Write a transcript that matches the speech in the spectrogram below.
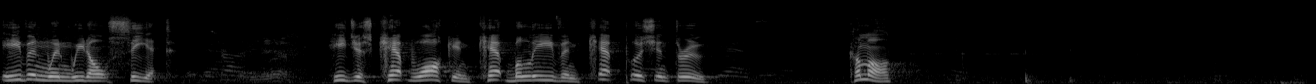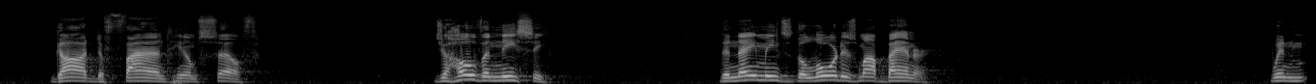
even when we don't see it. He just kept walking, kept believing, kept pushing through. Come on. God defined himself. Jehovah Nisi. The name means the Lord is my banner. When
